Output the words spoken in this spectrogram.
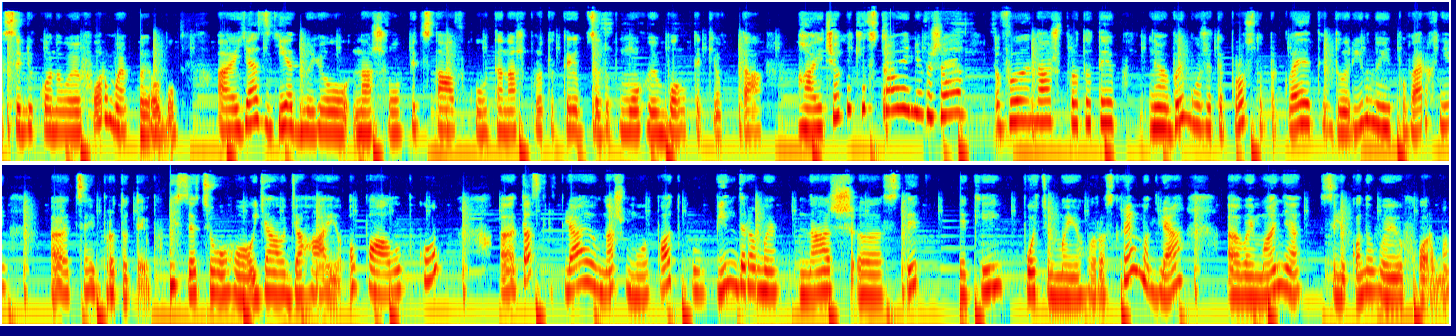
силіконової форми виробу. А я з'єдную нашу підставку та наш прототип за допомогою болтиків та гаєчок, які встроєні вже в наш прототип. Ви можете просто приклеїти до рівної поверхні е, цей прототип. Після цього я одягаю опалубку. е, та скріпляю в нашому випадку біндерами наш е, стик, який потім ми його розкриємо для е, виймання силіконової форми.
